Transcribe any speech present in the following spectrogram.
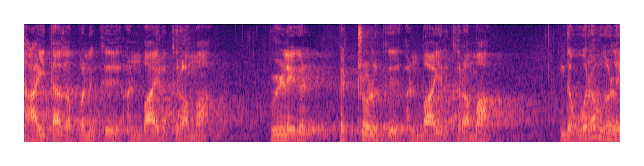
தாய் தகப்பனுக்கு அன்பாக இருக்கிறோமா பிள்ளைகள் பெற்றோருக்கு அன்பாக இருக்கிறோமா இந்த உறவுகளை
